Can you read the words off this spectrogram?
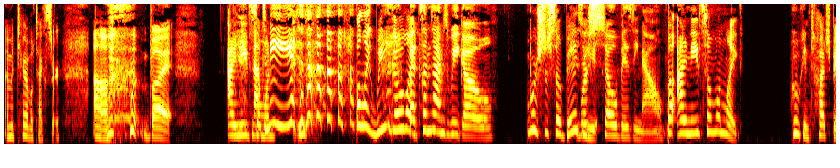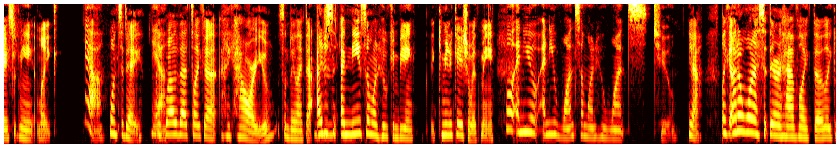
I'm a terrible texter, uh, but I need not someone. me. But like we go like but sometimes we go. we're just so busy. We're so busy now. but I need someone like who can touch base with me like Yeah, once a day. Yeah. Like whether that's like a hey, how are you? Something like that. I just I need someone who can be in communication with me. well, and you and you want someone who wants to. Yeah. Like I don't want to sit there and have like the like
